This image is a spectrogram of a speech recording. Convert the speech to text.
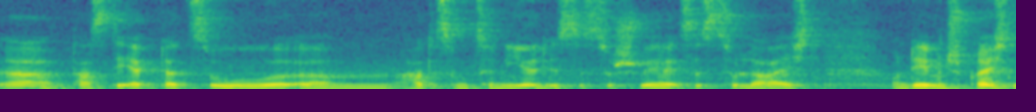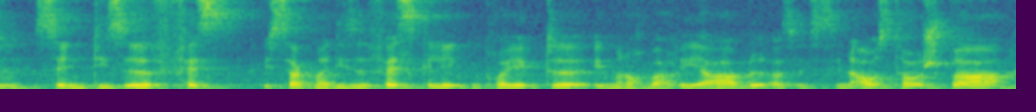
ja, passt die App dazu, ähm, hat es funktioniert, ist es zu schwer, ist es zu leicht und dementsprechend sind diese fest, ich sag mal, diese festgelegten Projekte immer noch variabel. Also sie sind austauschbar,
